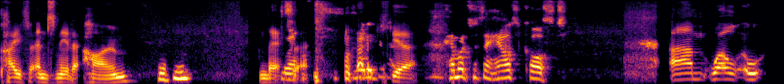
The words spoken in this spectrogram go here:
pay for internet at home. Mhm. That's Wow. it. like, yeah. How much does a house cost? Um, well,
